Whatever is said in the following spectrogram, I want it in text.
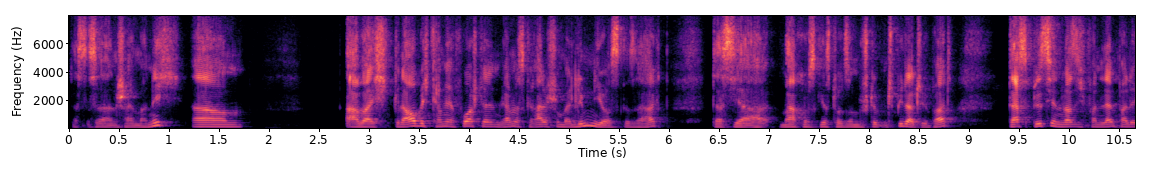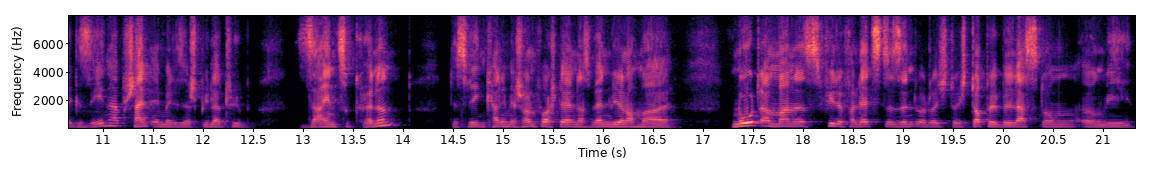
Das ist er dann scheinbar nicht. Ähm, aber ich glaube, ich kann mir vorstellen, wir haben das gerade schon bei Limnios gesagt, dass ja Markus Gistol so einen bestimmten Spielertyp hat. Das bisschen, was ich von Lemperle gesehen habe, scheint immer dieser Spielertyp sein zu können. Deswegen kann ich mir schon vorstellen, dass wenn wieder nochmal Not am Mann ist, viele Verletzte sind oder durch, durch Doppelbelastung irgendwie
